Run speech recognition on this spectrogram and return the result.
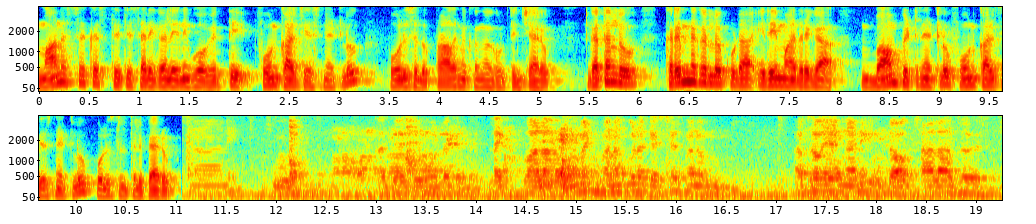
మానసిక స్థితి సరిగా లేని ఓ వ్యక్తి ఫోన్ కాల్ చేసినట్లు పోలీసులు ప్రాథమికంగా గుర్తించారు. గతంలో కరీంనగర్లో కూడా ఇదే మాదిరిగా బాంబు పెట్టినట్లు ఫోన్ కాల్ చేసినట్లు పోలీసులు తెలిపారు. లైక్ వాళ్ళ మూమెంట్స్ మనం కూడా గెస్ట్ చేసి మనం అబ్జర్వ్ చేయం కానీ డాగ్ చాలా అబ్జర్వ్ చేస్తారు.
